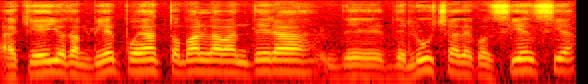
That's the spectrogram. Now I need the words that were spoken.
a que ellos también puedan tomar la bandera de, lucha, de conciencia,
